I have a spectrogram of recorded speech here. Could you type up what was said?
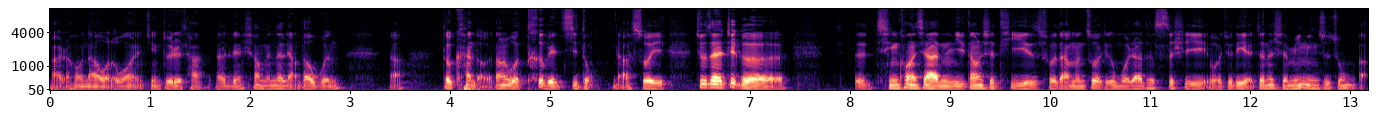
啊。然后拿我的望远镜对着它，呃，连上面那两道纹啊都看到了。当时我特别激动啊，所以就在这个呃情况下，你当时提议说咱们做这个莫扎特四十一，我觉得也真的是冥冥之中啊。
